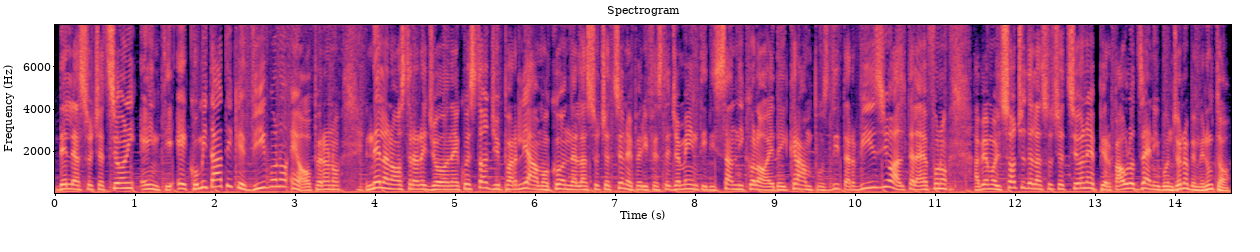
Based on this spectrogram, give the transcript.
delle associazioni, enti e comitati che vivono e operano nella nostra regione. Quest'oggi parliamo con l'associazione per i festeggiamenti di San Nicolò e dei Krampus di Tarvisio. Al telefono abbiamo il socio dell'associazione Pierpaolo Zeni. Buongiorno e benvenuto.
